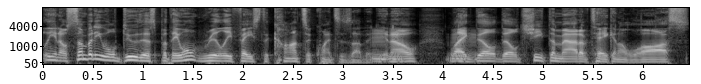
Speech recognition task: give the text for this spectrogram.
You know, somebody will do this, but they won't really face the consequences of it. You know, like they'll they'll cheat them out of taking a loss,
